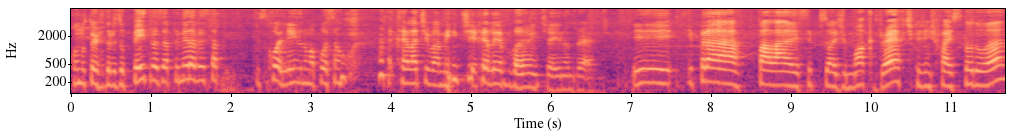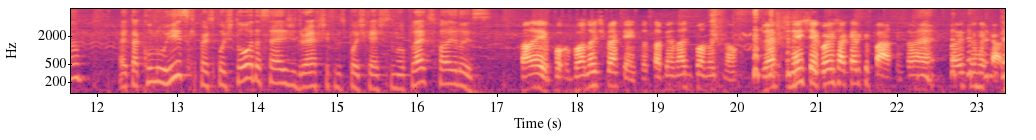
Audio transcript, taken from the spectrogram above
como torcedores do Patriots, é a primeira vez que está escolhendo numa posição relativamente relevante aí no draft. E, e para falar esse episódio de mock draft que a gente faz todo ano, aí tá com o Luiz, que participou de toda a série de draft aqui dos podcasts do NoFlex. Fala aí, Luiz. Fala aí, bo- boa noite pra quem? Tô sabendo nada de boa noite não. Draft nem chegou e já quero que passe, então é só esse o recado.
